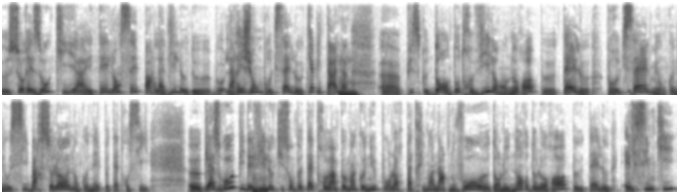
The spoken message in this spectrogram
ce réseau qui a été lancé par la ville de la région Bruxelles-Capitale, mhm. euh, puisque dans d'autres villes en Europe, euh, telles Bruxelles, mais on connaît aussi Barcelone, on connaît peut-être aussi euh, Glasgow, puis des mhm. villes qui sont peut-être un peu moins connues pour leur patrimoine art nouveau dans le nord de l'Europe, telles Helsinki,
